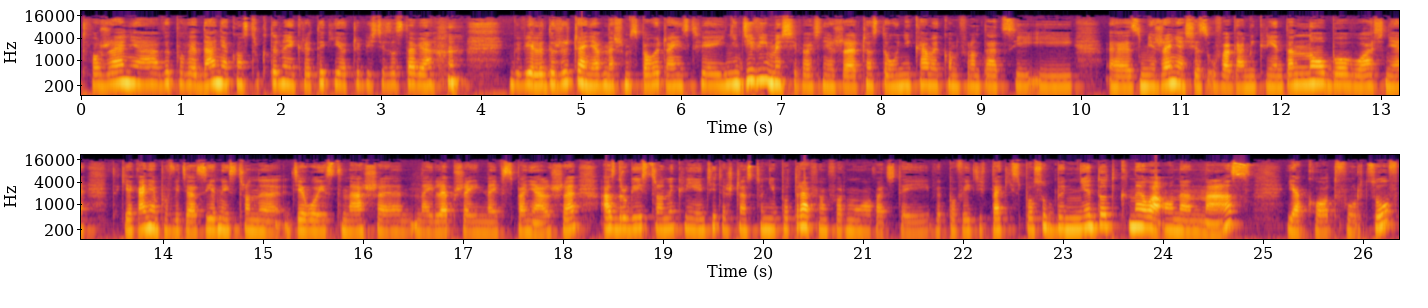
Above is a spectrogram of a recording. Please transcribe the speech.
tworzenia, wypowiadania konstruktywnej krytyki oczywiście zostawia wiele do życzenia w naszym społeczeństwie i nie dziwimy się właśnie, że często unikamy konfrontacji i e, zmierzenia się z uwagami klienta, no bo właśnie, jak Ania powiedziała, z jednej strony dzieło jest nasze, najlepsze i najwspanialsze, a z drugiej strony klienci też często nie potrafią formułować tej wypowiedzi w taki sposób, by nie dotknęła ona nas, jako twórców,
